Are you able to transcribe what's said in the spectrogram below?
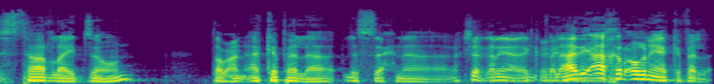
Starlight Zone طبعا acapella لسه إحنا شغالين على acapella هذه آخر أغنية acapella.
